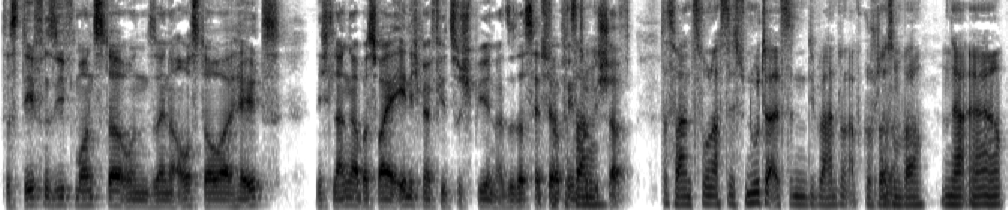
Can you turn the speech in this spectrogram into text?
das Defensivmonster und seine Ausdauer hält nicht lange, aber es war ja eh nicht mehr viel zu spielen. Also das Ich hätte er wollte auf jeden sagen, Fall geschafft. Das waren 82 Minuten, als dann die Behandlung abgeschlossen war. Ja, ja, ja.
